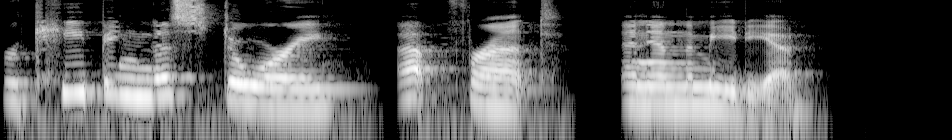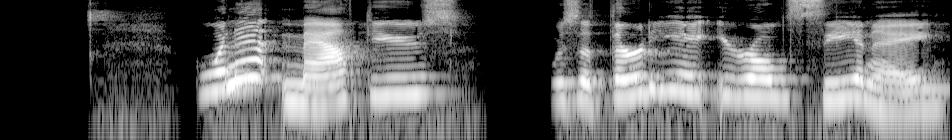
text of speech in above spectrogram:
for keeping this story up front and in the media. Gwenette Matthews was a 38 year old CNA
